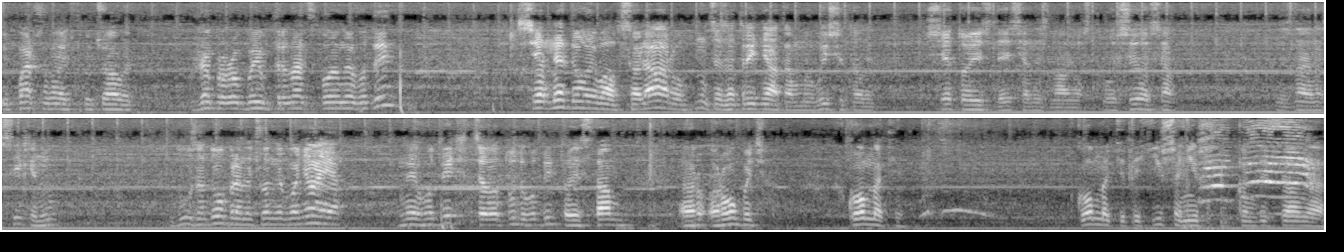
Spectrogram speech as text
і перше навіть включали. Вже проробив 13,5 годин. Ще не доливав соляру. Ну це за три дня там ми висчитали. Ще то є десь, я не знаю, лишилося. Не знаю наскільки, ну дуже добре, нічого не воняє, не гудить, це отут гудить, тобто там робить в комнаті. В комнаті тихіше, ніж кондиціонер.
